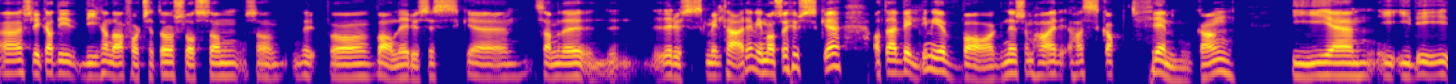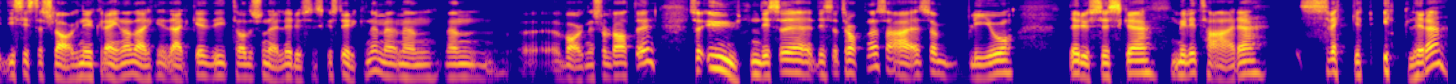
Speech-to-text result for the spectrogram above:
Uh, slik at de, de, kan da fortsette å slåss som, som på vanlig russisk uh, sammen med det, det, russiske militæret. Vi må også huske at det er veldig mye Wagner som har, har skapt fremgang i, uh, i, i de, de, siste slagene i Ukraina. Det er ikke, det er ikke de tradisjonelle russiske styrkene, men, men, men Wagner-soldater. Så uten disse, disse troppene så, er, så blir jo det russiske militæret svekket ytterligere.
